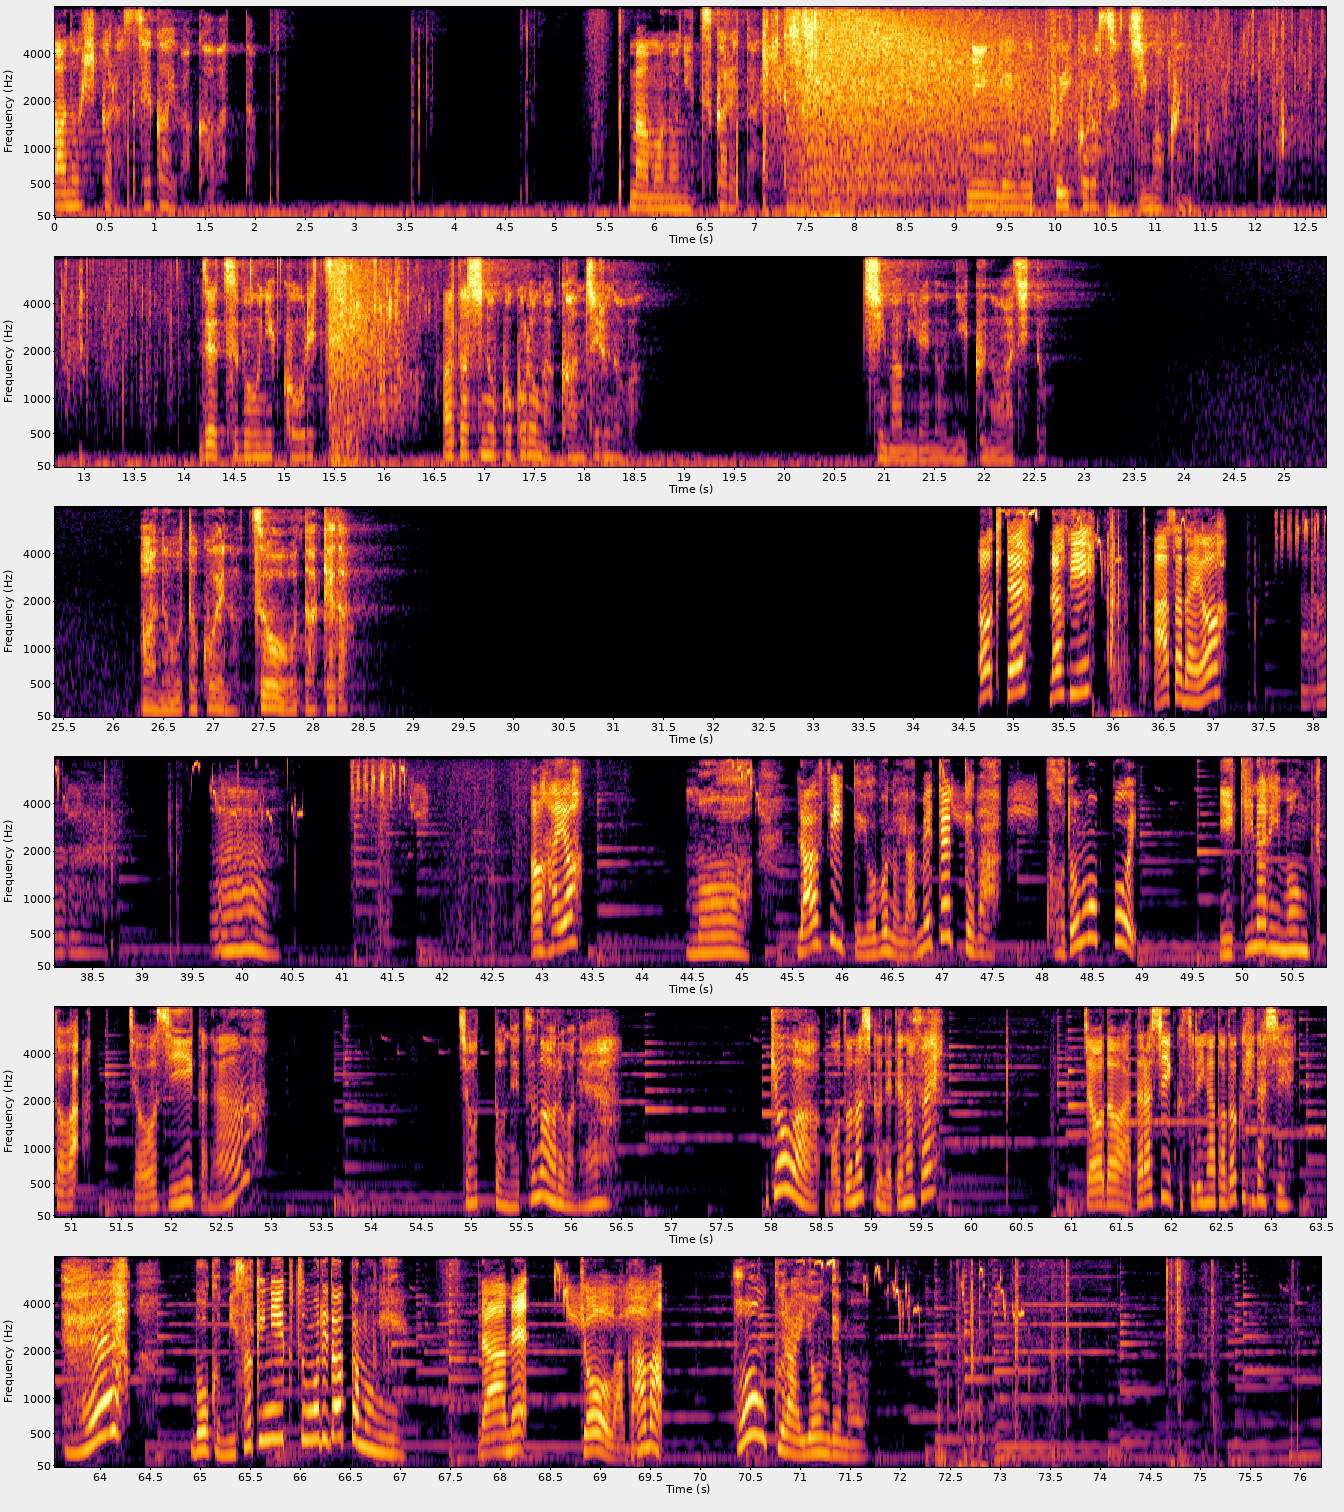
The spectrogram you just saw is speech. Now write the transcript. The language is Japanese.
あの日から世界は変わった。魔物に疲れた人は人間を食い殺す地獄に。絶望に凍りついた私の心が感じるのは血まみれの肉の味とあの男への憎悪だけだ。起きてラフィー。朝だよ。うん。おはよもうラフィーって呼ぶのやめてってば。子供っぽい。いきなり文句とは調子いいかな？ちょっと熱があるわね。今日はおとなしく寝てなさい。ちょうど新しい薬が届く日だしえー、僕岬に行くつもりだったのに。ダメ。今日は我慢。本くらい読んでも。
